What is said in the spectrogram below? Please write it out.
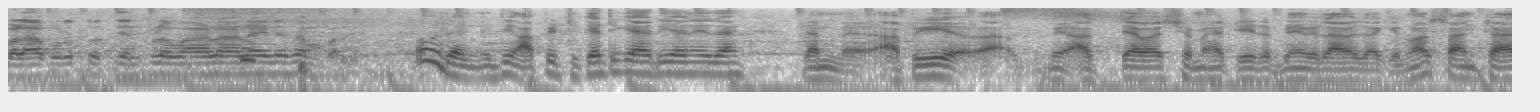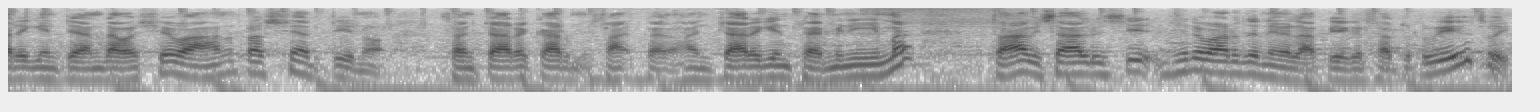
බලාපොරොත්තුවත්යන් පුළ වානානයන සම්පන්න ඕ දැන් ඉතින් අපි ටිකටික ඇරියනේ දැන් දැන් අපි අත්‍යවශ්‍යම හැටියට මේ වෙලාව දකිනවා සංචාරකින්ට යන්න අවශ්‍ය වාහන ප්‍රශ්නයක් තියෙනවා සංචාරක සංචාරකින් පැමිණීම තා විශාල විදිහට වර්ධනය වෙලා අපි ඒක සතුටු විය යුතුයි.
